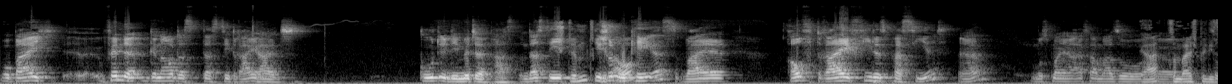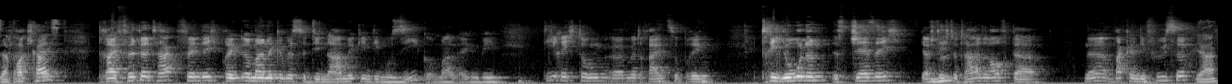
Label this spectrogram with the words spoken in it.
Wobei ich äh, finde genau, dass, dass die 3 halt gut in die Mitte passt. Und dass die, Stimmt, die schon okay ist, weil auf 3 vieles passiert. Ja? Muss man ja einfach mal so. Ja, äh, zum Beispiel dieser so Podcast. Dreivierteltakt, finde ich, bringt immer eine gewisse Dynamik in die Musik, um mal irgendwie die Richtung äh, mit reinzubringen. Triolen ist jazzig, da mhm. stehe ich total drauf, da ne, wackeln die Füße. Ja.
